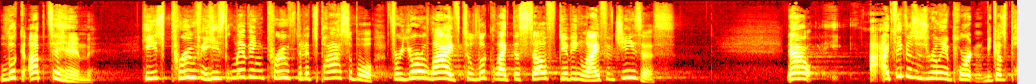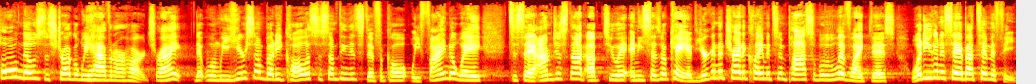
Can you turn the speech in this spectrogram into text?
Look up to him. He's proving, he's living proof that it's possible for your life to look like the self giving life of Jesus. Now, I think this is really important because Paul knows the struggle we have in our hearts, right? That when we hear somebody call us to something that's difficult, we find a way to say, I'm just not up to it. And he says, okay, if you're going to try to claim it's impossible to live like this, what are you going to say about Timothy?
